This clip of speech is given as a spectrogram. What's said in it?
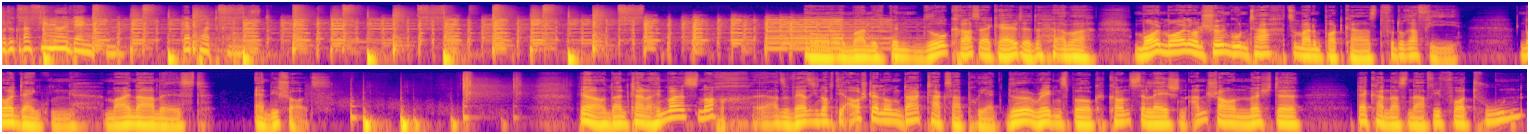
Fotografie neu denken, der Podcast. Oh Mann, ich bin so krass erkältet, aber moin moin und schönen guten Tag zu meinem Podcast Fotografie neu denken. Mein Name ist Andy Scholz. Ja, und ein kleiner Hinweis noch, also wer sich noch die Ausstellung Dark Taxa Projekt The Regensburg Constellation anschauen möchte, der kann das nach wie vor tun.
